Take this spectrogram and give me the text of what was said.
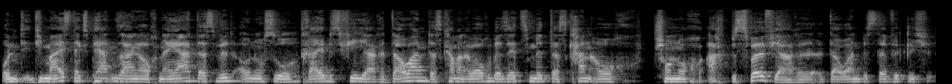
und die meisten Experten sagen auch, naja, das wird auch noch so drei bis vier Jahre dauern. Das kann man aber auch übersetzen mit, das kann auch schon noch acht bis zwölf Jahre dauern, bis da wirklich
